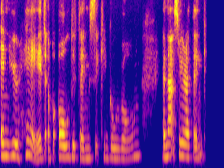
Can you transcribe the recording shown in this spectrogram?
in your head of all the things that can go wrong. And that's where I think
